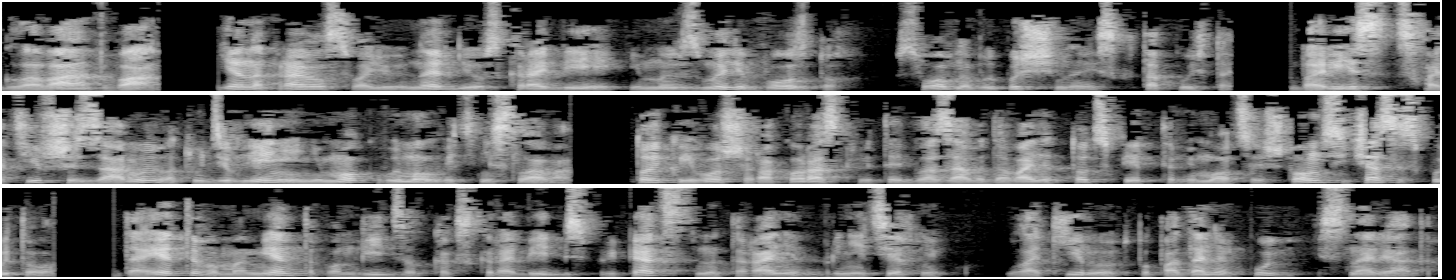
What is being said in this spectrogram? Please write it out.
Глава 2. Я направил свою энергию в Скоробея, и мы взмыли в воздух, словно выпущенные из катапульта. Борис, схватившись за руль, от удивления не мог вымолвить ни слова. Только его широко раскрытые глаза выдавали тот спектр эмоций, что он сейчас испытывал. До этого момента он видел, как Скоробей беспрепятственно таранит бронетехнику, блокирует попадание пуль и снарядов.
